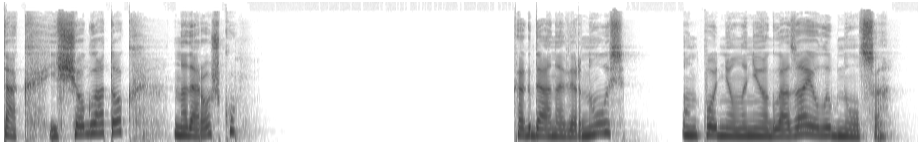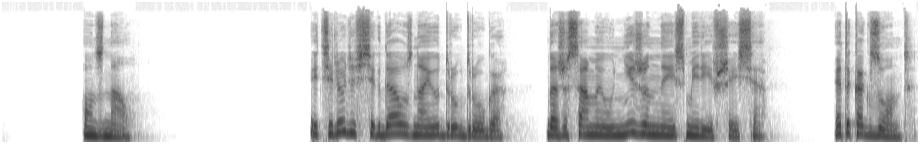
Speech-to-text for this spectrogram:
«Так, еще глоток. На дорожку». Когда она вернулась, он поднял на нее глаза и улыбнулся. Он знал. Эти люди всегда узнают друг друга, даже самые униженные и смирившиеся. Это как зонд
